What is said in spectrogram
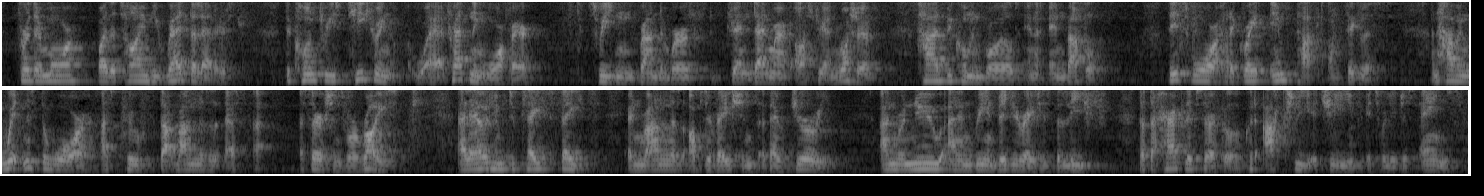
Furthermore, by the time he read the letters, the countries teetering, uh, threatening warfare, Sweden, Brandenburg, Denmark, Austria, and Russia, had become embroiled in, in battle. This war had a great impact on Figulus, and having witnessed the war as proof that Ranelagh's assertions were right, allowed him to place faith in Ranelagh's observations about Dury and renew and reinvigorate his belief that the Hartlib Circle could actually achieve its religious aims.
